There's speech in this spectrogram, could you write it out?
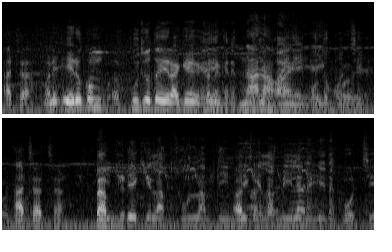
আচ্ছা মানে এরকম পুজো তো এর আগে এখানে না না। আচ্ছা আচ্ছা। ক্লাব তিনটে ক্লাব শুনলাম তিনটে আচ্ছা। ক্লাব মিলে নাকি এটা করছে?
